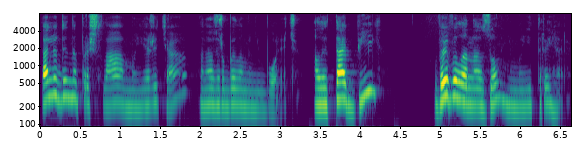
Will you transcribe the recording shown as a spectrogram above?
Та людина прийшла в моє життя, вона зробила мені боляче. Але та біль вивела назовні мої тригери.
